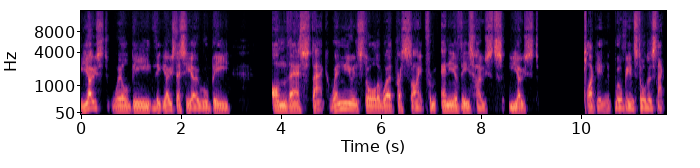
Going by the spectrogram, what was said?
Yoast will be the Yoast SEO will be on their stack when you install a WordPress site from any of these hosts. Yoast plugin will be installed as stack.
